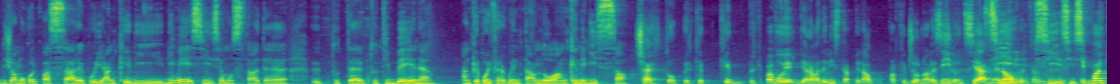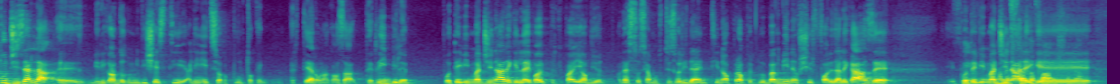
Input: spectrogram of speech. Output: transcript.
diciamo col passare poi anche di, di mesi siamo state eh, tutte, tutti bene, anche poi frequentando anche Melissa. Certo, perché, che- perché poi voi vi eravate visti appena qualche giorno all'asilo insieme, Sì, no? Perché- sì, sì, sì. E poi tu Gisella, eh, mi ricordo che mi dicesti all'inizio che appunto che per te era una cosa terribile, potevi immaginare che lei poi, perché poi ovvio adesso siamo tutti sorridenti, no? Però per due bambine uscire fuori dalle case, eh, potevi immaginare che, facile.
